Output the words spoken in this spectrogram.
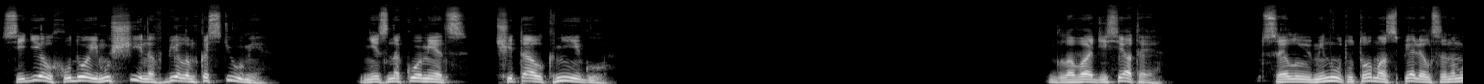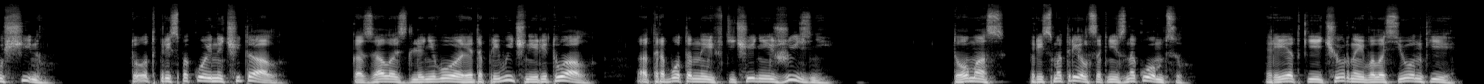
сидел худой мужчина в белом костюме. Незнакомец читал книгу. Глава десятая. Целую минуту Томас пялился на мужчину. Тот преспокойно читал. Казалось, для него это привычный ритуал, отработанный в течение жизни. Томас присмотрелся к незнакомцу. Редкие черные волосенки,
